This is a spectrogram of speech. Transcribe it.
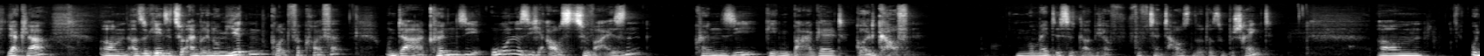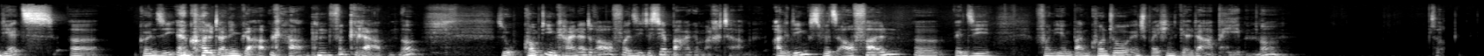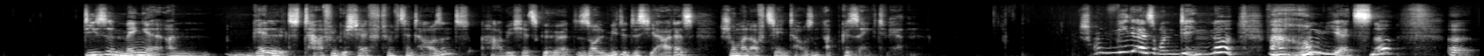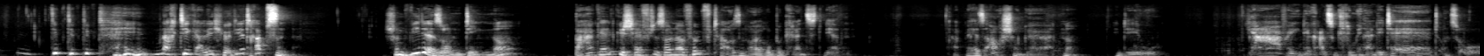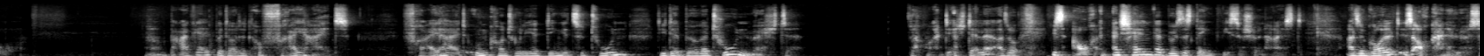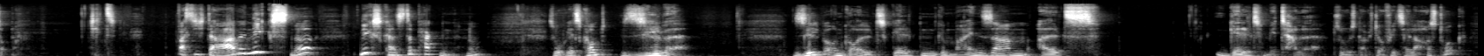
Ja klar. Ähm, also gehen Sie zu einem renommierten Goldverkäufer und da können Sie, ohne sich auszuweisen, können Sie gegen Bargeld Gold kaufen. Im Moment ist es, glaube ich, auf 15.000 oder so beschränkt. Ähm, und jetzt äh, können Sie Ihr Gold an dem Garten vergraben. Ne? So, kommt Ihnen keiner drauf, weil Sie das ja bar gemacht haben. Allerdings wird es auffallen, äh, wenn Sie von Ihrem Bankkonto entsprechend Gelder abheben. Ne? So. Diese Menge an Geld, Tafelgeschäft, 15.000, habe ich jetzt gehört, soll Mitte des Jahres schon mal auf 10.000 abgesenkt werden. Schon wieder so ein Ding, ne? Warum jetzt, ne? Äh, tipp, tipp, tipp, Nachtigall, ich höre dir trapsen. Schon wieder so ein Ding, ne? Bargeldgeschäfte sollen auf 5000 Euro begrenzt werden. Hat man jetzt auch schon gehört, ne? In der EU. Ja, wegen der ganzen Kriminalität und so. Ja, Bargeld bedeutet auch Freiheit. Freiheit, unkontrolliert Dinge zu tun, die der Bürger tun möchte. An der Stelle, also ist auch ein, ein Schelm, wer Böses denkt, wie es so schön heißt. Also Gold ist auch keine Lösung. Jetzt, was ich da habe, nix, ne? Nix kannst du packen. Ne? So, jetzt kommt Silber. Silber und Gold gelten gemeinsam als Geldmetalle. So ist, glaube ich, der offizielle Ausdruck.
